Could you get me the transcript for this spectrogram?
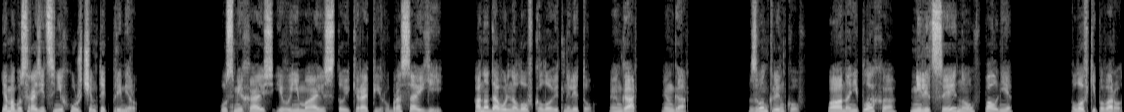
Я могу сразиться не хуже, чем ты, к примеру. Усмехаюсь и вынимаю из стойки рапиру, бросаю ей. Она довольно ловко ловит на лету. Энгард? Энгард. Звон клинков. А она неплоха. Не лицей, но вполне. Ловкий поворот.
